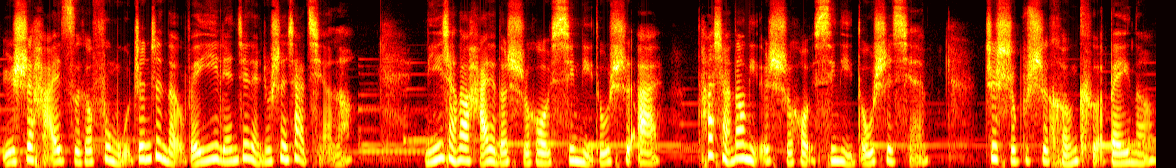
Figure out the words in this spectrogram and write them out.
于是孩子和父母真正的唯一连接点就剩下钱了。你想到孩子的时候，心里都是爱；他想到你的时候，心里都是钱。这是不是很可悲呢？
